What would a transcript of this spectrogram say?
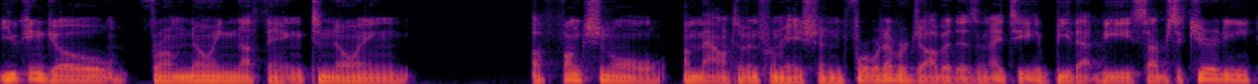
you can go from knowing nothing to knowing a functional amount of information for whatever job it is in IT, be that be cybersecurity,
